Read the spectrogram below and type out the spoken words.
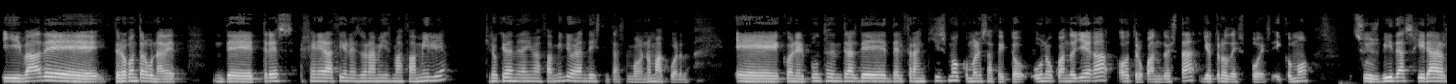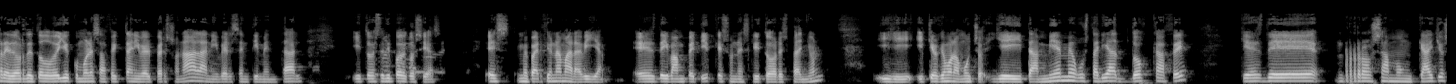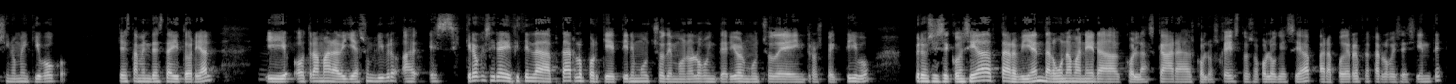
Y va de, te lo he contado alguna vez, de tres generaciones de una misma familia, creo que eran de la misma familia o eran de distintas, bueno, no me acuerdo, eh, con el punto central de- del franquismo, cómo les afectó uno cuando llega, otro cuando está y otro después, y cómo sus vidas giran alrededor de todo ello y cómo les afecta a nivel personal, a nivel sentimental y todo este tipo de cosillas. Es, me pareció una maravilla. Es de Iván Petit, que es un escritor español, y, y creo que mola mucho. Y, también me gustaría Dos Café, que es de Rosa Moncayo, si no me equivoco, que es también de esta editorial. Y otra maravilla, es un libro, ah, es, creo que sería difícil de adaptarlo porque tiene mucho de monólogo interior, mucho de introspectivo, pero si se consigue adaptar bien, de alguna manera, con las caras, con los gestos o con lo que sea, para poder reflejar lo que se siente,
